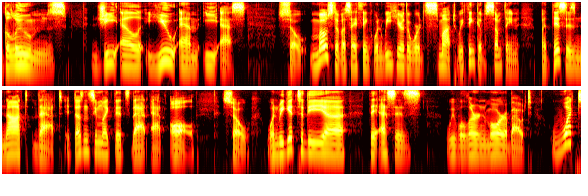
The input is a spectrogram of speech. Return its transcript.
glumes. G L U M E S. So, most of us, I think, when we hear the word smut, we think of something, but this is not that. It doesn't seem like it's that at all. So, when we get to the uh, the S's, we will learn more about what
